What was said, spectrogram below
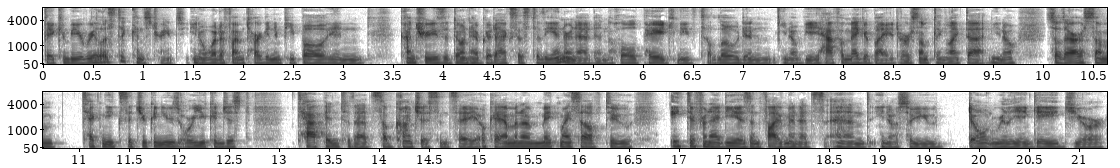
they can be realistic constraints. You know, what if I'm targeting people in countries that don't have good access to the internet and the whole page needs to load and, you know, be half a megabyte or something like that, you know? So there are some techniques that you can use, or you can just tap into that subconscious and say, okay, I'm going to make myself do eight different ideas in five minutes. And, you know, so you don't really engage your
